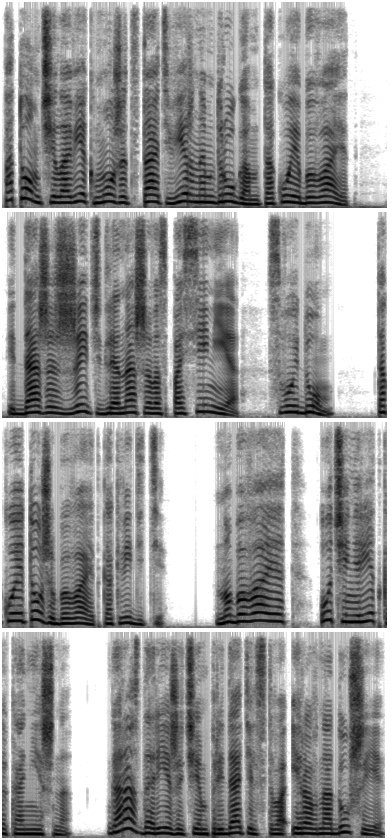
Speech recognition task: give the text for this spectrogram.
Потом человек может стать верным другом, такое бывает, и даже сжечь для нашего спасения свой дом. Такое тоже бывает, как видите. Но бывает очень редко, конечно. Гораздо реже, чем предательство и равнодушие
